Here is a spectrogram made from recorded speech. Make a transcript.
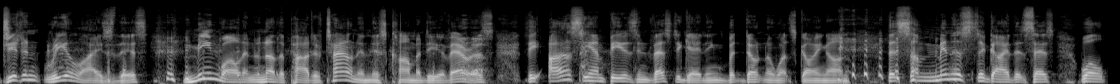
didn't realize this. Meanwhile, in another part of town, in this comedy of errors, the RCMP is investigating but don't know what's going on. There's some minister guy that says, Well,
